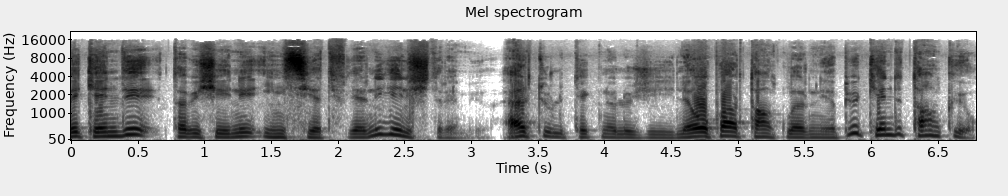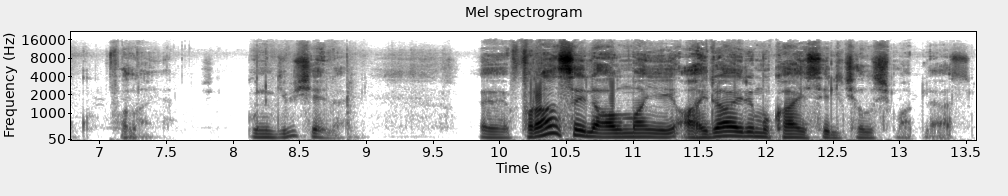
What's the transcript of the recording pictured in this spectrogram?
ve kendi tabii şeyini inisiyatiflerini geliştiremiyor. Her türlü teknolojiyi, Leopard tanklarını yapıyor. Kendi tankı yok falan. Bunun gibi şeyler. E, Fransa ile Almanya'yı ayrı ayrı mukayeseli çalışmak lazım.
